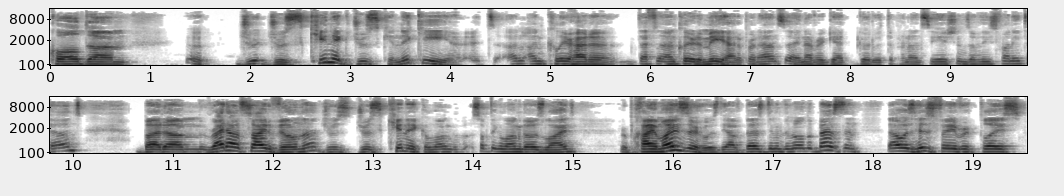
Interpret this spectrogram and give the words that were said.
called um, uh, Druzkinik, Druzkiniki. It's un- unclear how to, definitely unclear to me how to pronounce it. I never get good with the pronunciations of these funny towns. But um, right outside Vilna, Druz, Druzkinik, along something along those lines, Reb Chaim Ozer, who was the Av Bezdin of the Vilna Bezdin, that was his favorite place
